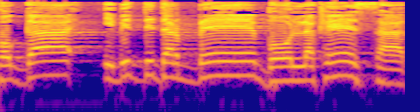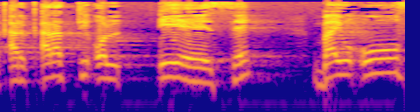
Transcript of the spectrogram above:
hoggaa ibiddi darbee boolla keessaa qarqaratti ol dhiyeesse bayu'uuf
